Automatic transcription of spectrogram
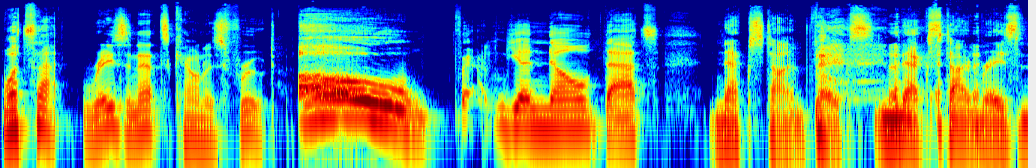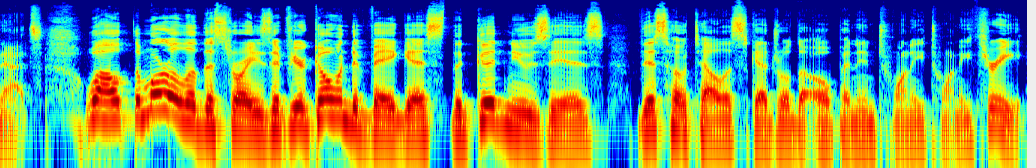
What's that? Raisinets count as fruit. Oh, you know, that's next time, folks. next time, Raisinets. Well, the moral of the story is if you're going to Vegas, the good news is this hotel is scheduled to open in 2023.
